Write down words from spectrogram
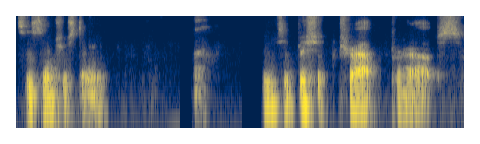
This is interesting. There's a bishop trap, perhaps.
